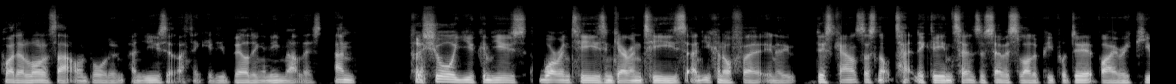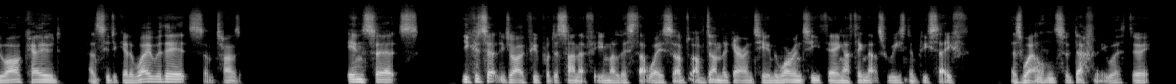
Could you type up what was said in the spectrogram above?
quite a lot of that on board and, and use it. I think if you're building an email list and for sure you can use warranties and guarantees and you can offer, you know, discounts. That's not technically in terms of service. A lot of people do it via a QR code and see to get away with it. Sometimes inserts. You can certainly drive people to sign up for email lists that way. So I've, I've done the guarantee and the warranty thing. I think that's reasonably safe as well. Mm-hmm. So definitely worth doing.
